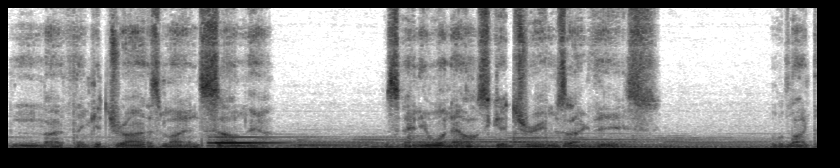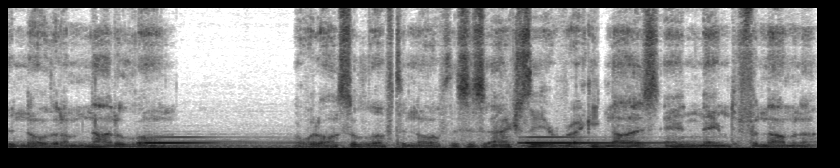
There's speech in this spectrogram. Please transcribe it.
and I think it drives my insomnia. Does anyone else get dreams like these? I would like to know that I'm not alone. I would also love to know if this is actually a recognized and named phenomena.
